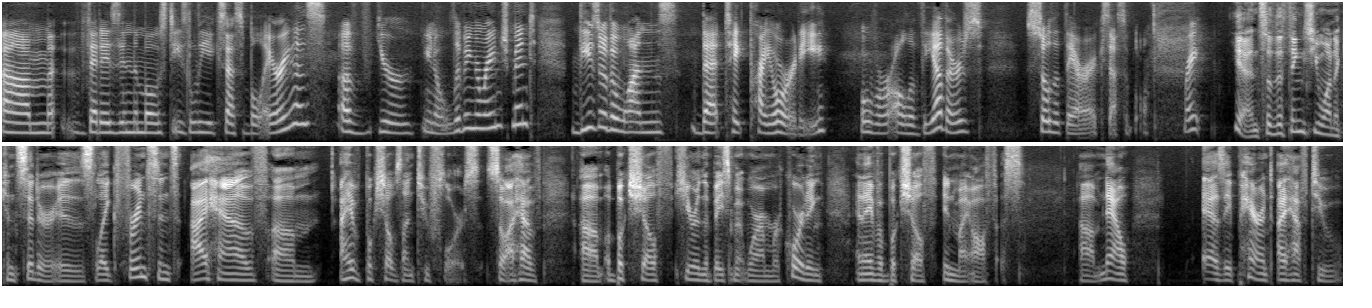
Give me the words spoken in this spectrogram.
um, that is in the most easily accessible areas of your you know living arrangement, these are the ones that take priority over all of the others so that they are accessible, right? Yeah, and so the things you want to consider is like, for instance, I have um, I have bookshelves on two floors. So I have um, a bookshelf here in the basement where I'm recording, and I have a bookshelf in my office. Um, now, as a parent, I have to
